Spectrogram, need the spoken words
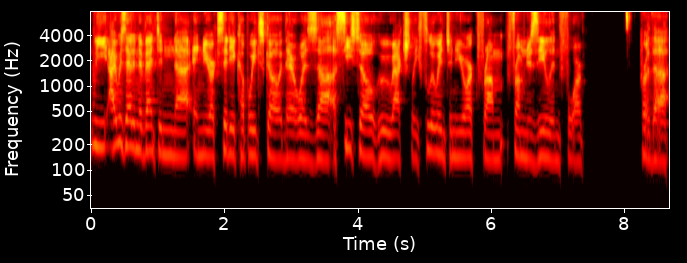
we. I was at an event in uh, in New York City a couple weeks ago, and there was uh, a CISO who actually flew into New York from from New Zealand for for the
